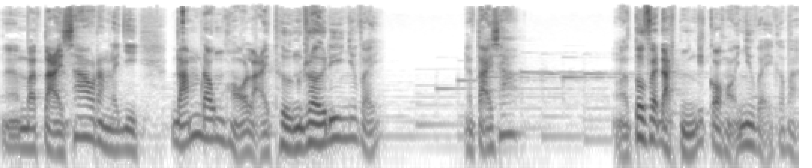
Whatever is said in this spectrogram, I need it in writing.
À, mà tại sao rằng là gì? Đám đông họ lại thường rời đi như vậy? À, tại sao? À, tôi phải đặt những cái câu hỏi như vậy các bạn.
